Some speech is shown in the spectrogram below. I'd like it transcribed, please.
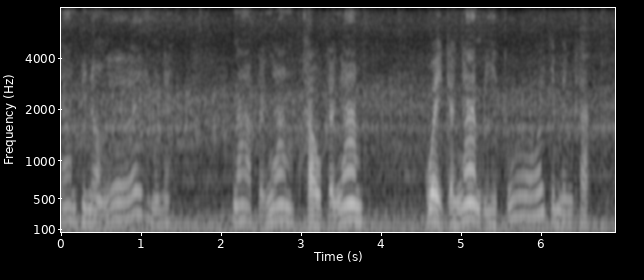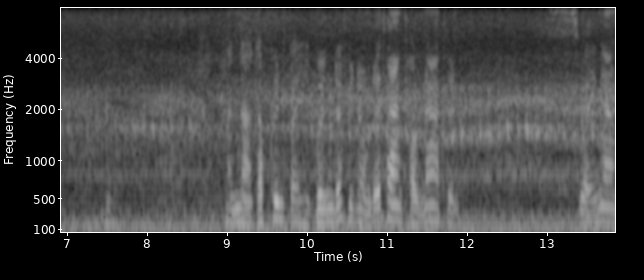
งามพี่น้องเอ้ยมันนี่งากับงาม เข่ากับงาม กล้วยกับงามอีก โอ้ยจะเป็นคักหันหน้ากลับขึ้นไปเบิ่งเด้อพี่น้องเด้อทางเข่าหน้าเพิ่นสวยงาม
